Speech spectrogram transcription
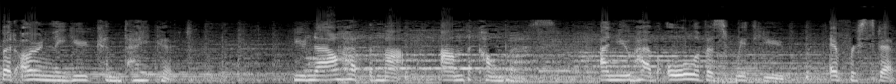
but only you can take it. You now have the map and the compass, and you have all of us with you every step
